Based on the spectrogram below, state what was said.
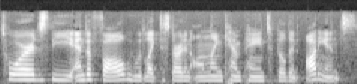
Towards the end of fall, we would like to start an online campaign to build an audience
